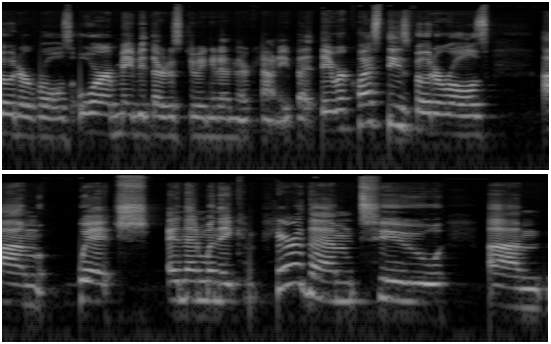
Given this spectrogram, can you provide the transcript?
voter rolls, or maybe they're just doing it in their county, but they request these voter rolls, um, which, and then when they compare them to um,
